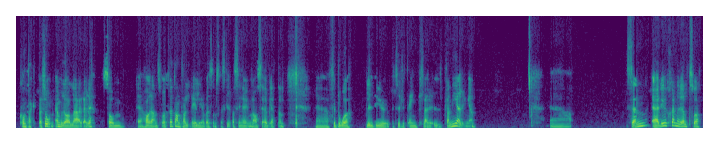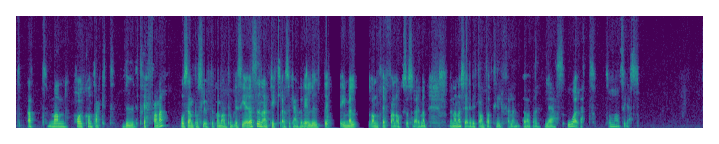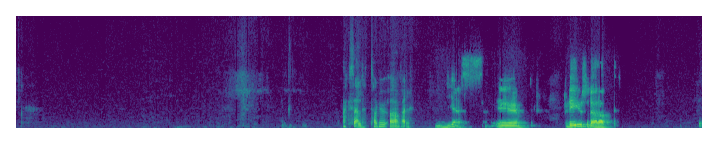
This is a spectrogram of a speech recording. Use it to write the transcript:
kontaktperson, en bra lärare som eh, har ansvar för ett antal elever som ska skriva sina gymnasiearbeten. Eh, för då blir det ju betydligt enklare i planeringen. Sen är det ju generellt så att, att man har kontakt vid träffarna och sen på slutet när man publicerar sina artiklar så kanske det är lite emellan träffarna också. Så där. Men, men annars är det ett antal tillfällen över läsåret som man ses. Axel, tar du över? Yes. Eh, för det är ju så där att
